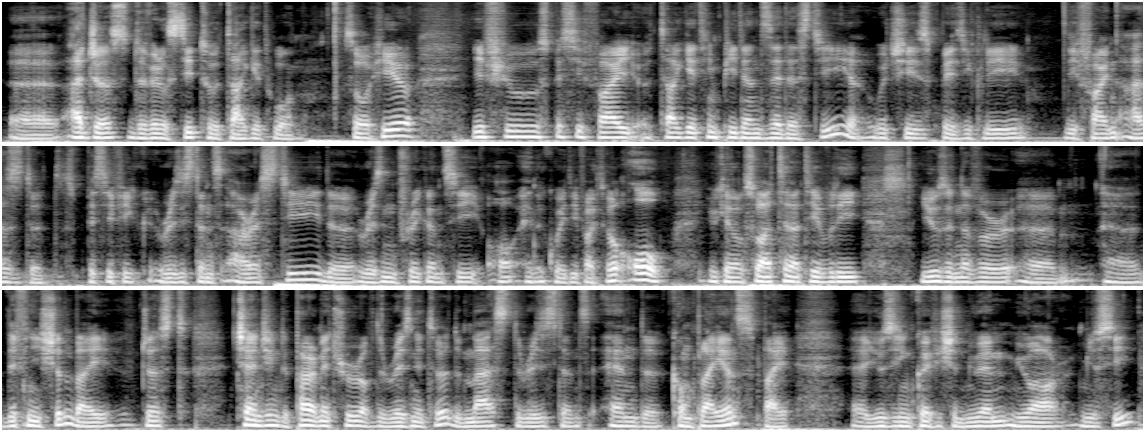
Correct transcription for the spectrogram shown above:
uh, adjust the velocity to a target one. So here, if you specify a target impedance ZST, which is basically defined as the specific resistance RST, the resonant frequency or and the quality factor, or you can also alternatively use another um, uh, definition by just changing the parameter of the resonator, the mass, the resistance, and the compliance by uh, using coefficient mu m, mu r, mu c.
